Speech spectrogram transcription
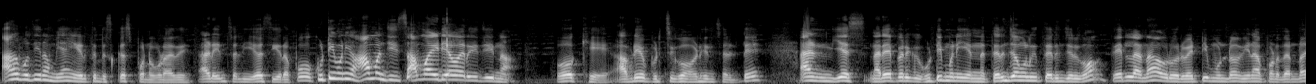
அதை பற்றி நம்ம ஏன் எடுத்து டிஸ்கஸ் பண்ணக்கூடாது அப்படின்னு சொல்லி யோசிக்கிறப்போ குட்டிமணி ஜி செம்ம ஐடியாவாக இருக்குஜின்னா ஓகே அப்படியே பிடிச்சிக்கோ அப்படின்னு சொல்லிட்டு. அண்ட் எஸ் நிறைய பேருக்கு குட்டிமணி என்ன தெரிஞ்சவங்களுக்கு தெரிஞ்சிருக்கும். தெரிலனா அவர் ஒரு வெட்டி முண்டும் வீணாக போனதுன்றா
